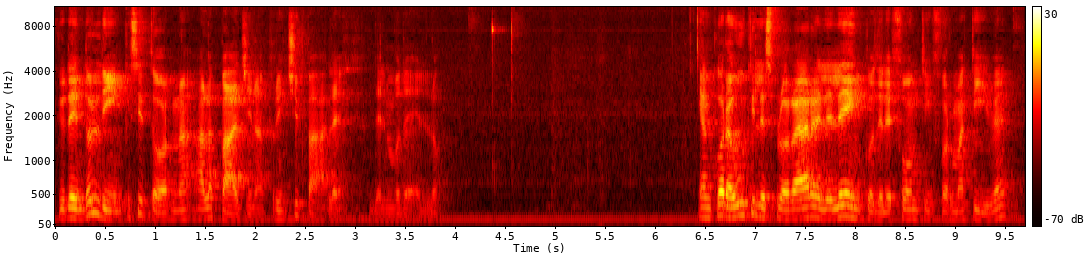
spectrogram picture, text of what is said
Chiudendo il link si torna alla pagina principale del modello. È ancora utile esplorare l'elenco delle fonti informative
